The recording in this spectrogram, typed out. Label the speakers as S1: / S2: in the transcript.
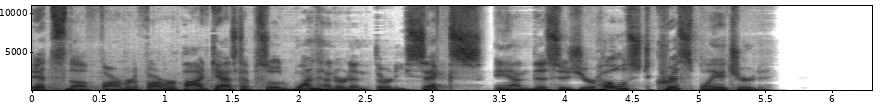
S1: It's the Farmer to Farmer podcast, episode 136, and this is your host, Chris Blanchard.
